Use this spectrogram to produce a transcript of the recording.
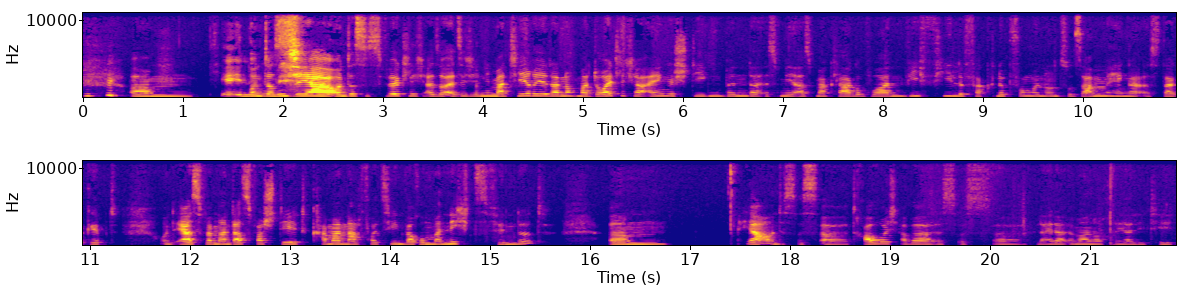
ähm, ich erinnere und das, mich. Ja, und das ist wirklich, also als ich in die Materie dann nochmal deutlicher eingestiegen bin, da ist mir erstmal klar geworden, wie viele Verknüpfungen und Zusammenhänge es da gibt. Und erst wenn man das versteht, kann man nachvollziehen, warum man nichts findet. Ähm, ja, und es ist äh, traurig, aber es ist äh, leider immer noch Realität,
